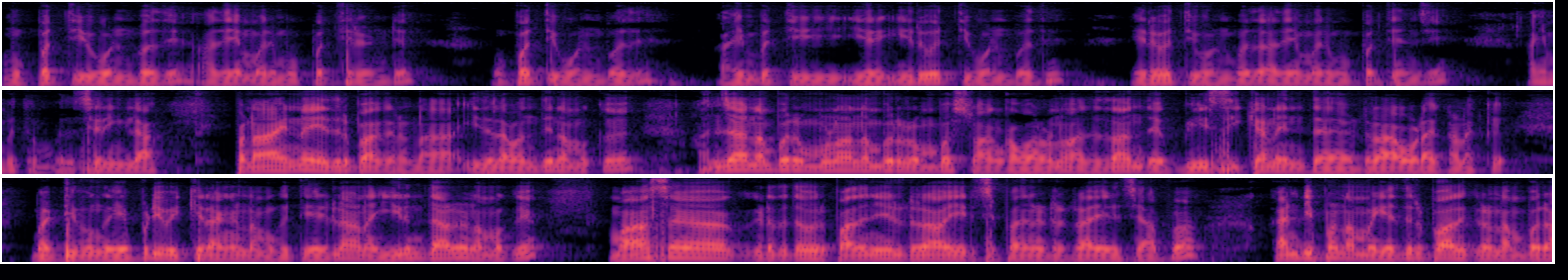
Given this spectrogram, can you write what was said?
முப்பத்தி ஒன்பது அதே மாதிரி முப்பத்தி ரெண்டு முப்பத்தி ஒன்பது ஐம்பத்தி இரு- இருபத்தி ஒன்பது இருபத்தி ஒன்பது அதே மாதிரி முப்பத்தஞ்சு ஐம்பத்தொம்பது சரிங்களா? இப்போ நான் என்ன எதிர்பார்க்குறேன்னா இதில் வந்து நமக்கு அஞ்சாம் நம்பர் மூணாம் நம்பர் ரொம்ப ஸ்ட்ராங்காக வரணும். அதுதான் இந்த பேசிக்கான இந்த ட்ராவோட கணக்கு. பட் இவங்க எப்படி வைக்கிறாங்கன்னு நமக்கு தெரியல. ஆனால் இருந்தாலும் நமக்கு மாதம் கிட்டத்தட்ட ஒரு பதினேழு ட்ரா ஆயிடுச்சு பதினெட்டு ட்ரா ஆயிடுச்சு அப்போ கண்டிப்பாக நம்ம எதிர்பார்க்குற நம்பர்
